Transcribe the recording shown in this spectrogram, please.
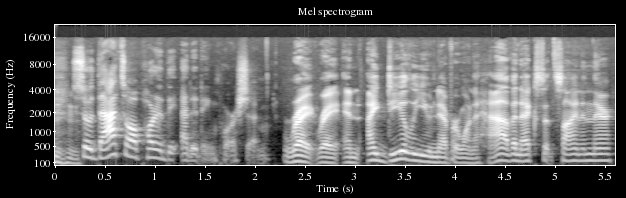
Mm-hmm. So that's all part of the editing portion. Right, right. And ideally, you never want to have an exit sign in there.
